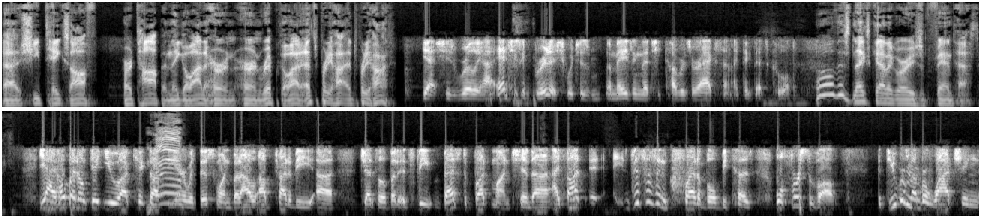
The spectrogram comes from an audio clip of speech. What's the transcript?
uh, she takes off her top, and they go out of Her and her and Rip go out. That's pretty hot. It's pretty hot. Yeah, she's really hot, and she's British, which is amazing that she covers her accent. I think that's cool. Well, this next category is fantastic. Yeah, I hope I don't get you uh, kicked off the air with this one, but I'll, I'll try to be uh, gentle. But it's the best butt munch, and uh, I thought uh, this is incredible because, well, first of all, do you remember watching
